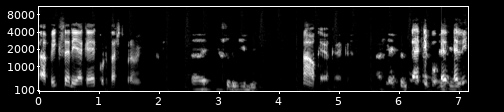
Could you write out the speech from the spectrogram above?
A, a Pixar e a que cortaste para mim? ali? Ah, e o Estúdio Ghibli. Ah, ok, ok, ok. Acho que é, que- É tipo, é, é, li-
